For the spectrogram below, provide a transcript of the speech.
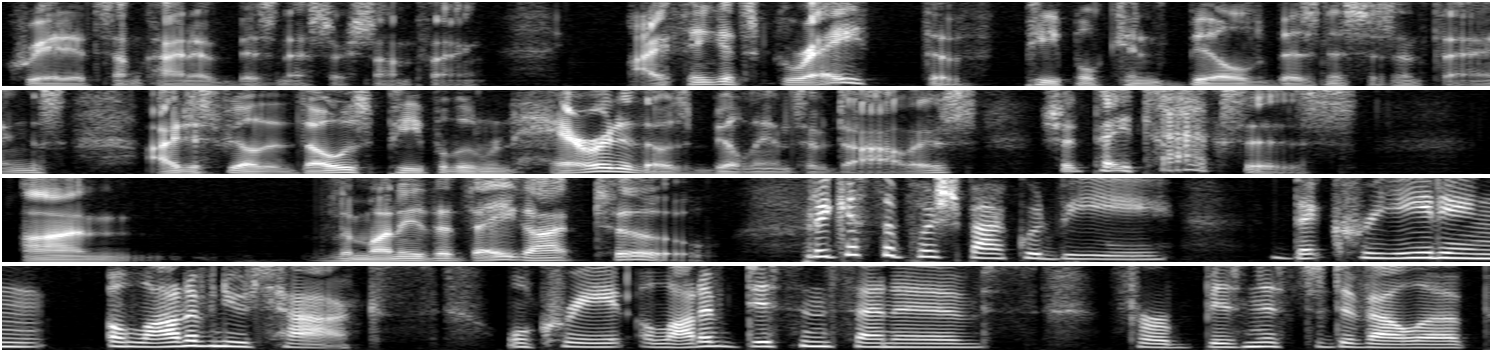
created some kind of business or something. I think it's great that people can build businesses and things. I just feel that those people who inherited those billions of dollars should pay taxes on the money that they got too. But I guess the pushback would be that creating a lot of new tax will create a lot of disincentives for business to develop,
